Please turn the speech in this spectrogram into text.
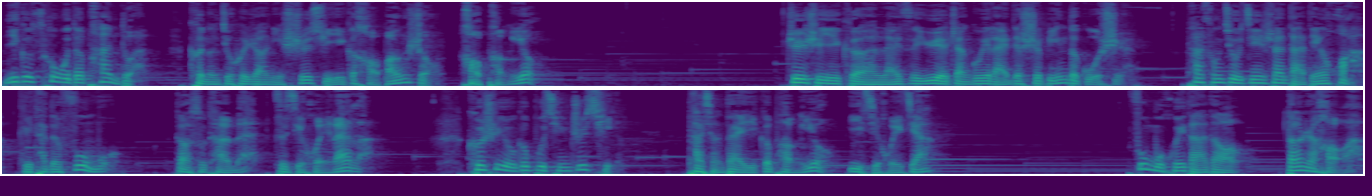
一个错误的判断。可能就会让你失去一个好帮手、好朋友。这是一个来自越战归来的士兵的故事。他从旧金山打电话给他的父母，告诉他们自己回来了。可是有个不情之请，他想带一个朋友一起回家。父母回答道：“当然好啊，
